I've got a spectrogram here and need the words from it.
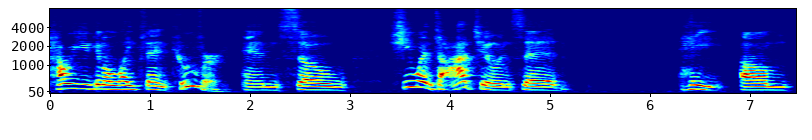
how are you going to like Vancouver? And so she went to Aatu and said, hey, um,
